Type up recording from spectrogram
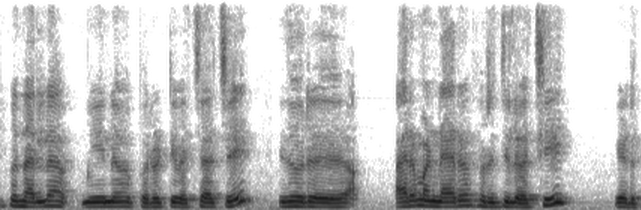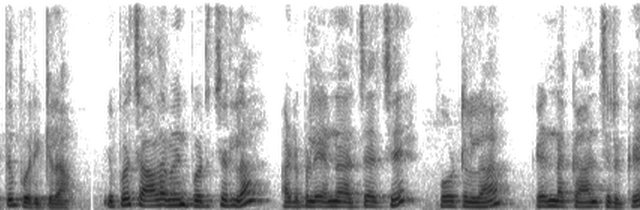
இப்போ நல்லா மீன் புரட்டி வச்சாச்சு. இது ஒரு அரை மணி நேரம் ஃப்ரிட்ஜில் வச்சு எடுத்து பொரிக்கலாம் இப்போ சால மீன் பொரிச்சிடலாம் அடுப்பில் எண்ணெய் வச்சாச்சு. போட்டுடலாம். எண்ணெய் காஞ்சிருக்கு.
